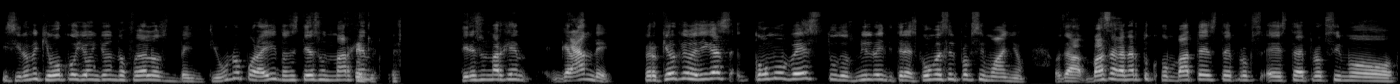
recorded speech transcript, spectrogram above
y si no me equivoco, John Jones lo fue a los 21 por ahí, entonces tienes un margen, tienes un margen grande. Pero quiero que me digas cómo ves tu 2023, cómo ves el próximo año. O sea, ¿vas a ganar tu combate este, este próximo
